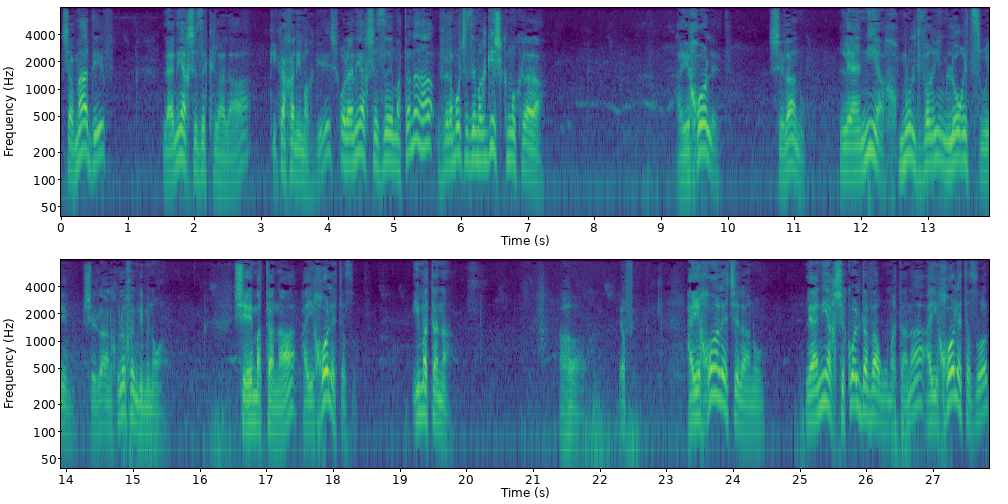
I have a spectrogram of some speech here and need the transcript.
עכשיו, מה עדיף? להניח שזה כללה, כי ככה אני מרגיש, או להניח שזה מתנה, ולמרות שזה מרגיש כמו כללה. היכולת שלנו להניח מול דברים לא רצויים, שאנחנו לא יכולים למנוע, שהם מתנה, היכולת הזאת היא מתנה. או, יופי. היכולת שלנו להניח שכל דבר הוא מתנה, היכולת הזאת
